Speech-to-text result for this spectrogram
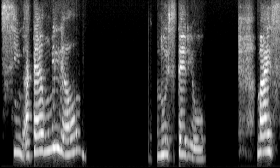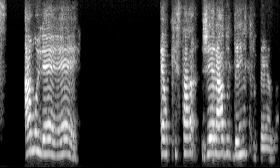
sim, até um milhão no exterior. Mas a mulher é, é o que está gerado dentro dela.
